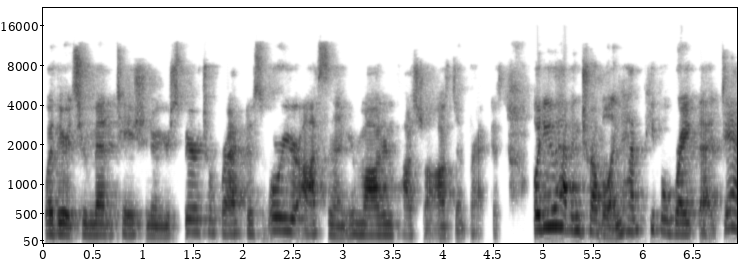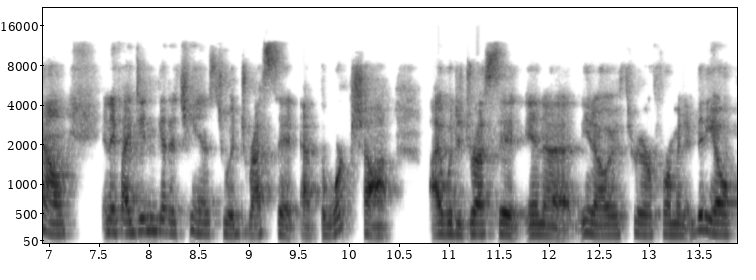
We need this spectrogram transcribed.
Whether it's your meditation or your spiritual practice or your asana, your modern postural asana practice. What are you having trouble? And have people write that down. And if I didn't get a chance to address it at the workshop, I would address it in a, you know, a three or four minute video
